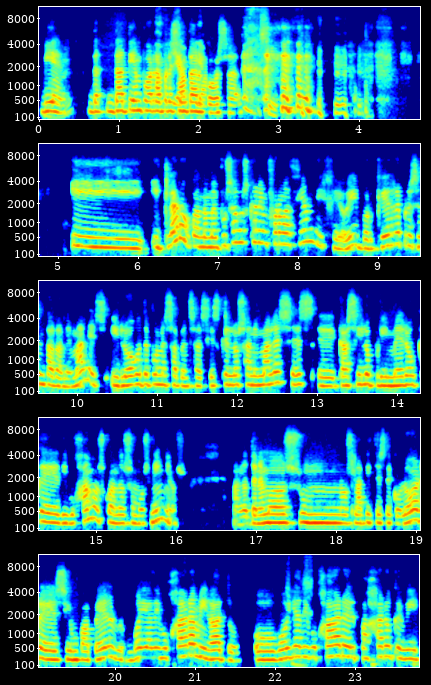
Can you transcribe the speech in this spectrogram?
Bien, da, da tiempo a Amplia, representar amplia. cosas. sí. Y, y claro, cuando me puse a buscar información dije, oye, ¿por qué representar animales? Y luego te pones a pensar, si es que los animales es eh, casi lo primero que dibujamos cuando somos niños. Cuando tenemos unos lápices de colores y un papel, voy a dibujar a mi gato, o voy a dibujar el pájaro que vi,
